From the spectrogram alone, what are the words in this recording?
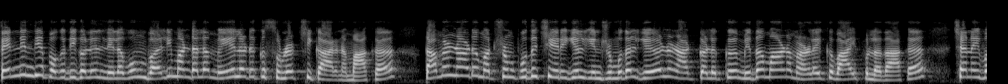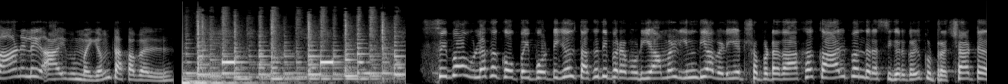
தென்னிந்திய பகுதிகளில் நிலவும் வளிமண்டல மேலடுக்கு சுழற்சி காரணமாக தமிழ்நாடு மற்றும் புதுச்சேரியில் இன்று முதல் ஏழு நாட்களுக்கு மிதமான மழைக்கு வாய்ப்புள்ளதாக சென்னை வானிலை ஆய்வு மையம் தகவல். ஃபிபா உலகக்கோப்பை போட்டியில் தகுதி பெற முடியாமல் இந்தியா வெளியேற்றப்பட்டதாக கால்பந்து ரசிகர்கள் குற்றச்சாட்டு.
